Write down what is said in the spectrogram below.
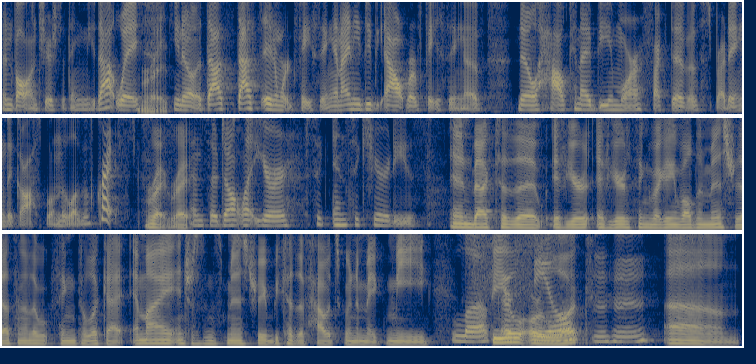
and volunteers to think me that way. Right. You know, that's that's inward facing and I need to be outward facing of, no, how can I be more effective of spreading the gospel and the love of Christ? Right, right. And so don't let your insecurities And back to the if you're if you're thinking about getting involved in ministry, that's another thing to look at. Am I interested in this ministry because of how it's going to make me Look or feel or, look? Mm-hmm. Um,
